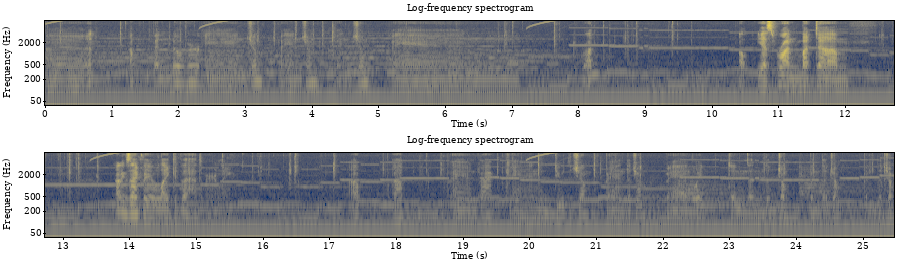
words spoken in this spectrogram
Uh, up and over and jump and jump and jump and run. Oh yes, run, but um, not exactly like that apparently. Up, up and back and do the jump and the jump and wait and then the jump and the jump and the jump.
